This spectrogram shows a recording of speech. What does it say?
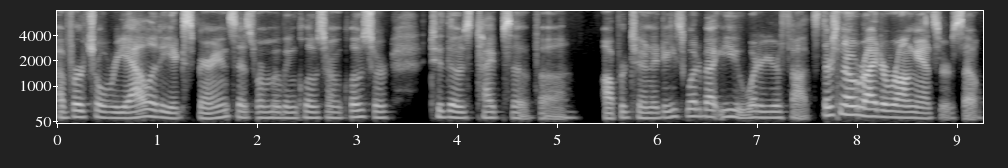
a virtual reality experience as we're moving closer and closer to those types of uh, opportunities. What about you? What are your thoughts? There's no right or wrong answer, so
